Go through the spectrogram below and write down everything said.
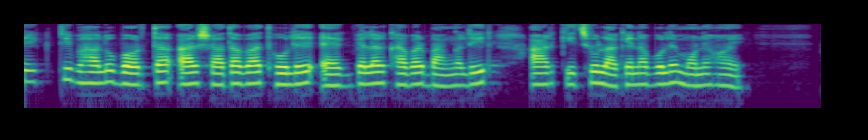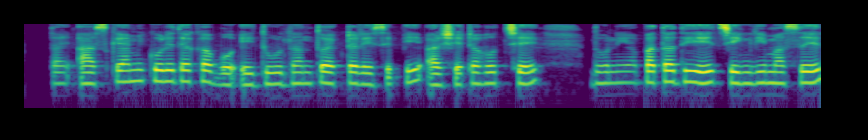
একটি ভালো ভর্তা আর সাদা ভাত হলে একবেলার খাবার বাঙালির আর কিছু লাগে না বলে মনে হয়। তাই আজকে আমি করে দেখাবো এই দুর্দান্ত একটা রেসিপি আর সেটা হচ্ছে ধনিয়া পাতা দিয়ে চিংড়ি মাছের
